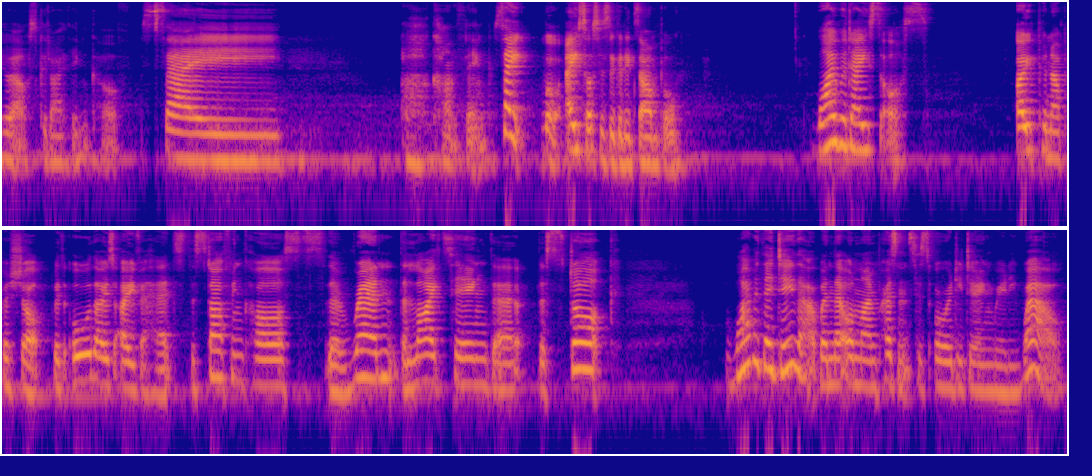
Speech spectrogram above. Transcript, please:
who else could I think of? Say, oh, I can't think. Say, well, ASOS is a good example. Why would ASOS open up a shop with all those overheads, the staffing costs, the rent, the lighting, the the stock? Why would they do that when their online presence is already doing really well?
